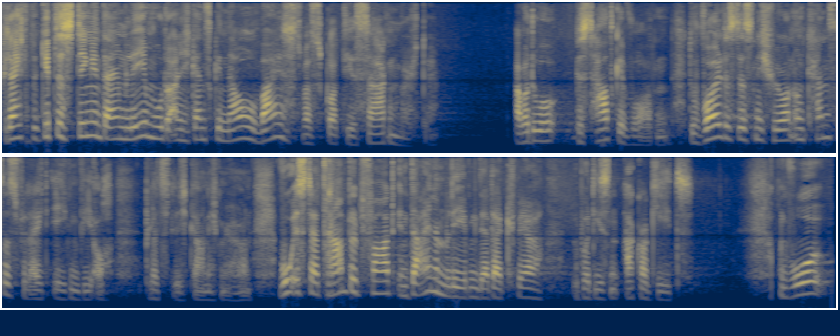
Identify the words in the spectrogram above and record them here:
Vielleicht gibt es Dinge in deinem Leben, wo du eigentlich ganz genau weißt, was Gott dir sagen möchte. Aber du bist hart geworden. Du wolltest es nicht hören und kannst es vielleicht irgendwie auch plötzlich gar nicht mehr hören. Wo ist der Trampelpfad in deinem Leben, der da quer über diesen Acker geht? Und wo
